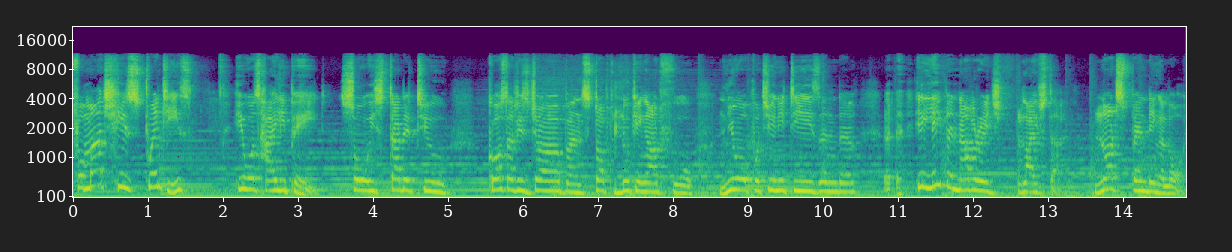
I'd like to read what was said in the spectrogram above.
For March his 20s, he was highly paid, so he started to coast at his job and stopped looking out for new opportunities and uh, uh, he lived an average lifestyle not spending a lot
